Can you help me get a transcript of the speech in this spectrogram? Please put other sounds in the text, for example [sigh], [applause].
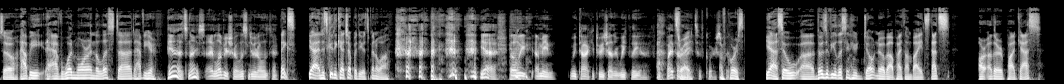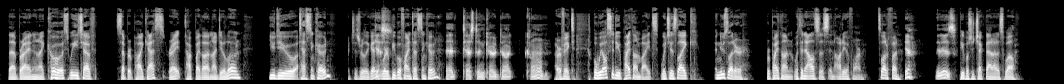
So happy to have one more in the list uh, to have you here. Yeah, it's nice. I love your show. listen to it all the time. Thanks. Yeah, and it's good to catch up with you. It's been a while. [laughs] yeah. Well, we, I mean, we talk to each other weekly. Uh, Python right. Bytes, of course. Of but. course. Yeah. So uh, those of you listening who don't know about Python Bytes, that's our other podcast that Brian and I co-host. We each have separate podcasts, right? Talk Python, and I do alone. You do test and code, which is really good. Yes. Where do people find test and code? At testandcode.com. Perfect. But we also do Python Bytes, which is like a newsletter for Python with analysis in audio form. It's a lot of fun. Yeah, it is. People should check that out as well.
